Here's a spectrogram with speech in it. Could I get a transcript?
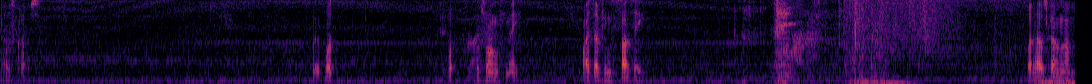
That was close. Wait, what? what what's wrong with me? Why is everything fuzzy? What the hell's going on?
